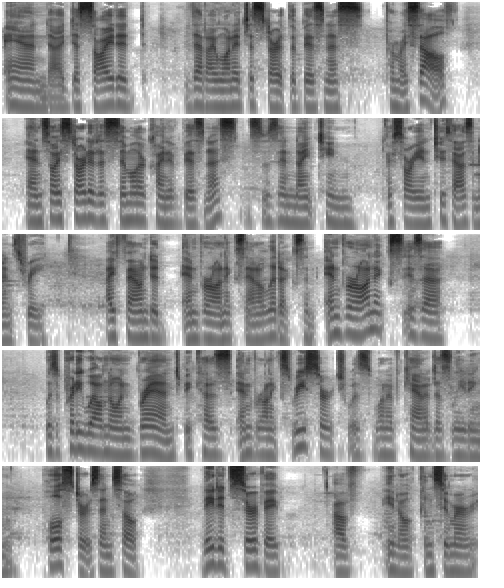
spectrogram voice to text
and I decided that I wanted to start the business for myself. And so I started a similar kind of business. This was in 19, or Uh, sorry, in 2003. I founded Environics Analytics. And Environics is a was a pretty well-known brand because Environics Research was one of Canada's leading pollsters. And so they did survey of, you know, consumer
